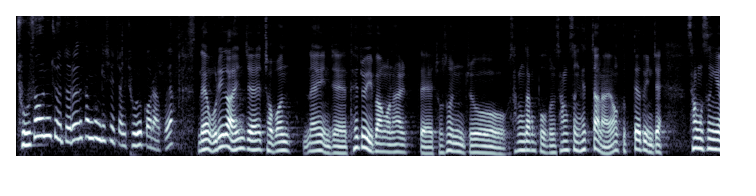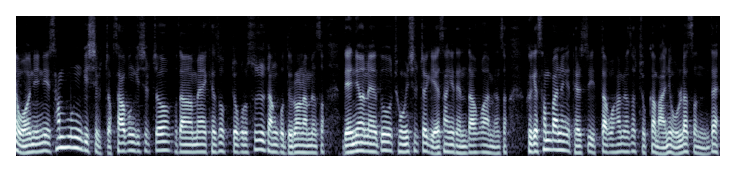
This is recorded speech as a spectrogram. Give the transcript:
조선주들은 3분기 실적이 좋을 거라고요? 네, 우리가 이제 저번에 이제 태조 이방원 할 때 조선주 상당 부분 상승했잖아요. 그때도 이제 상승의 원인이 3분기 실적, 4분기 실적, 그 다음에 계속적으로 수주 잔고 늘어나면서 내년에도 좋은 실적이 예상이 된다고 하면서 그게 선반영이 될 수 있다고 하면서 주가 많이 올랐었는데,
